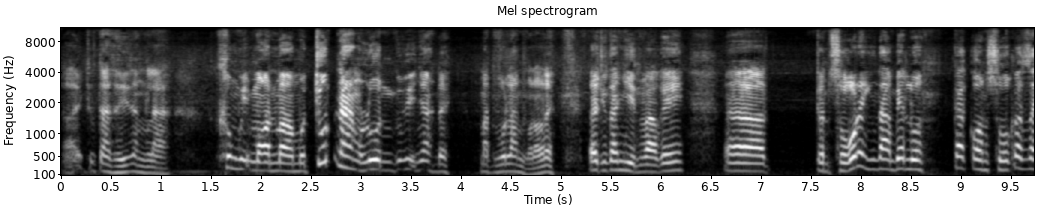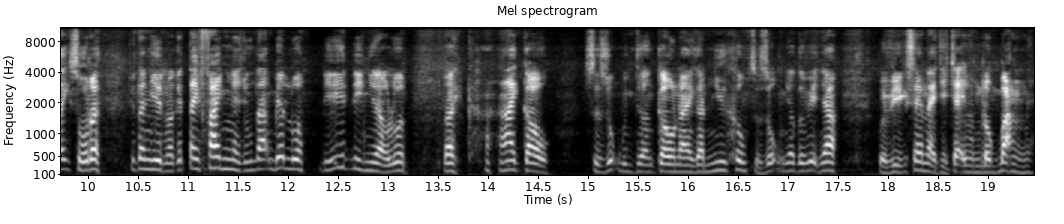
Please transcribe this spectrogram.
Đấy chúng ta thấy rằng là không bị mòn mờ một chút nào luôn quý vị nhá. Đây mặt vô lăng của nó đây. Đây chúng ta nhìn vào cái ờ, uh, cần số này chúng ta biết luôn. Các con số các dãy số đây. Chúng ta nhìn vào cái tay phanh này chúng ta cũng biết luôn. Đi ít đi nhiều luôn. Đây hai cầu sử dụng bình thường. Cầu này gần như không sử dụng nha quý vị nhá. Bởi vì cái xe này chỉ chạy vùng đồng bằng này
